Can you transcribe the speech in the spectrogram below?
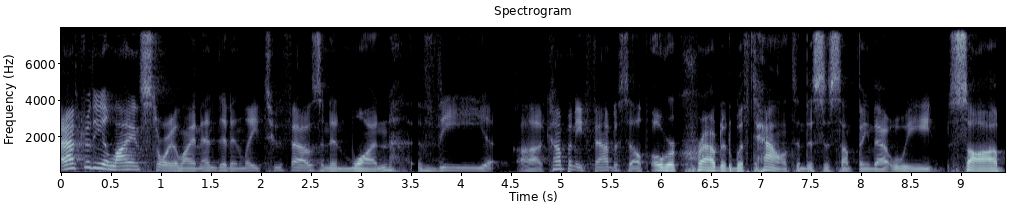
After the Alliance storyline ended in late 2001, the uh, company found itself overcrowded with talent, and this is something that we saw,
